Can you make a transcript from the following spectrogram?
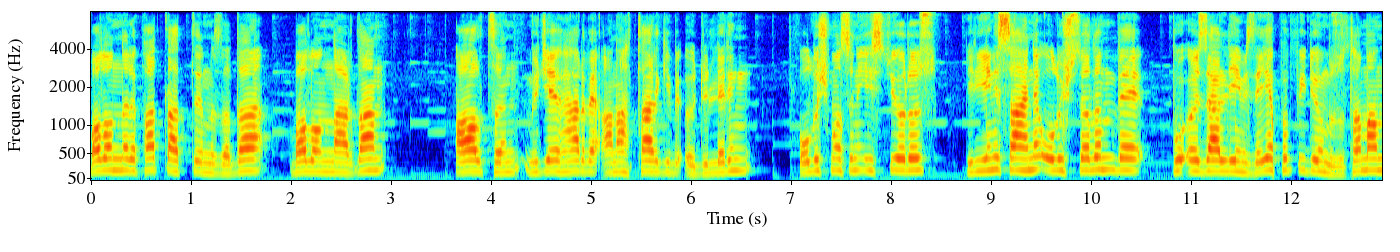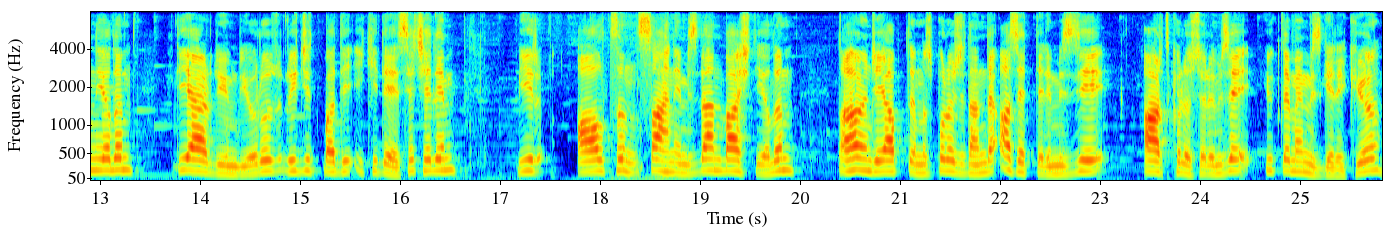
Balonları patlattığımızda da balonlardan altın, mücevher ve anahtar gibi ödüllerin oluşmasını istiyoruz. Bir yeni sahne oluşturalım ve bu özelliğimizde yapıp videomuzu tamamlayalım. Diğer düğüm diyoruz. Rigid Body 2D seçelim. Bir altın sahnemizden başlayalım. Daha önce yaptığımız projeden de asetlerimizi art klasörümüze yüklememiz gerekiyor.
